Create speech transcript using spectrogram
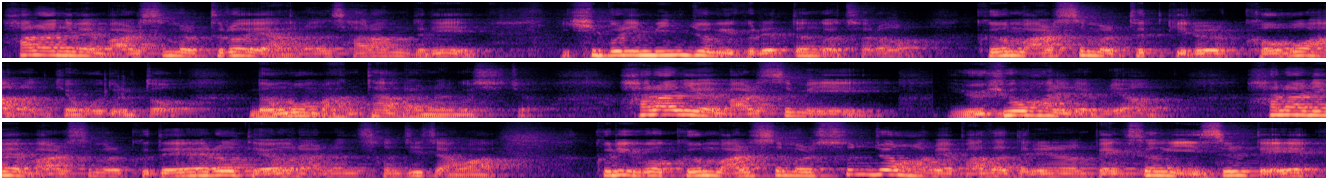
하나님의 말씀을 들어야 하는 사람들이 히브리 민족이 그랬던 것처럼 그 말씀을 듣기를 거부하는 경우들도 너무 많다라는 것이죠. 하나님의 말씀이 유효하려면 하나님의 말씀을 그대로 대언하는 선지자와 그리고 그 말씀을 순종하며 받아들이는 백성이 있을 때에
